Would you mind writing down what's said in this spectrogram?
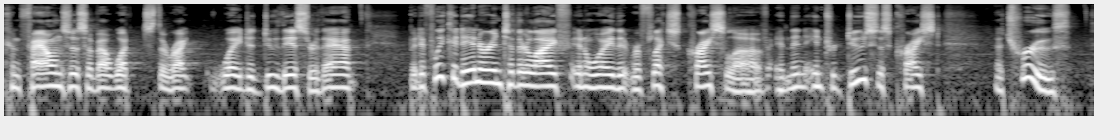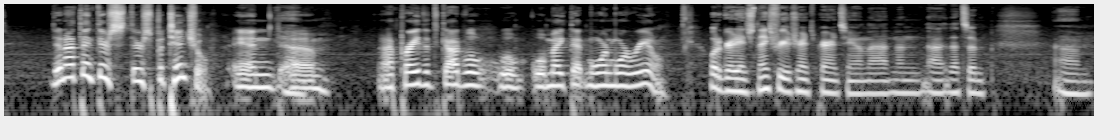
confounds us about what's the right way to do this or that. But if we could enter into their life in a way that reflects Christ's love and then introduces Christ a truth, then I think there's there's potential, and yeah. um, I pray that God will, will will make that more and more real. What a great answer! Thanks for your transparency on that, and uh, that's a um,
